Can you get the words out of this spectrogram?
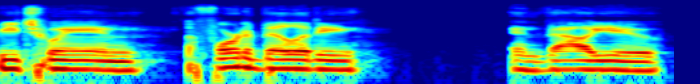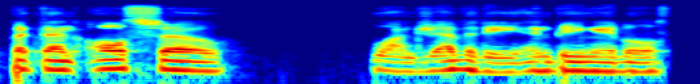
between affordability and value, but then also longevity and being able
